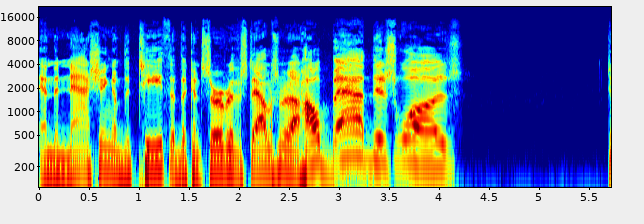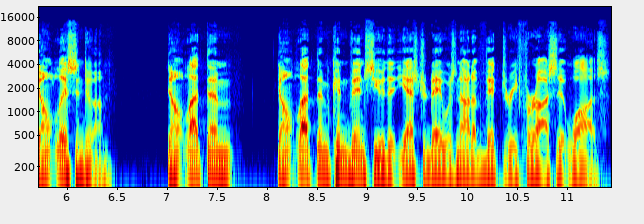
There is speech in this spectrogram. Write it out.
and the gnashing of the teeth of the conservative establishment about how bad this was. Don't listen to them. Don't let them don't let them convince you that yesterday was not a victory for us. It was.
